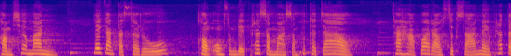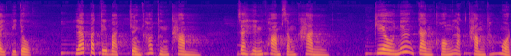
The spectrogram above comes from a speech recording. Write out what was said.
ความเชื่อมั่น ในการตัดสรู้ขององค์สมเด็จพระสัมมาสัมพุทธเจ้า ถ้าหากว่าเราศึกษาในพระไตรปิฎกและปฏิบัติจนเข้าถึงธรรม จะเห็นความสำคัญ เกี่ยวเนื่องกันของหลักธรรมทั้งหมด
